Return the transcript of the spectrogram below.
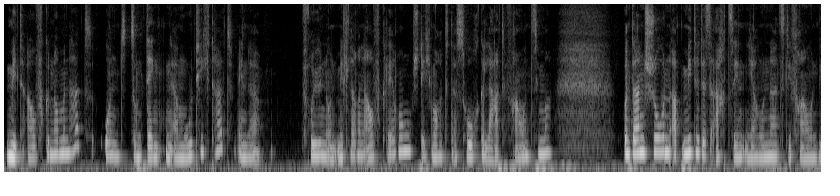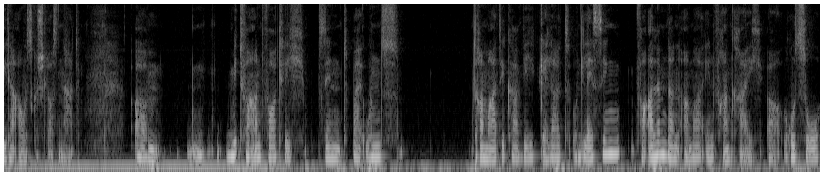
mit aufgenommen hat und zum Denken ermutigt hat in der frühen und mittleren Aufklärung, Stichwort das hochgelahte Frauenzimmer und dann schon ab Mitte des 18. Jahrhunderts die Frauen wieder ausgeschlossen hat. Ähm, mitverantwortlich sind bei uns Dramatiker wie Gellert und Lessing, vor allem dann aber in Frankreich äh, Rousseau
